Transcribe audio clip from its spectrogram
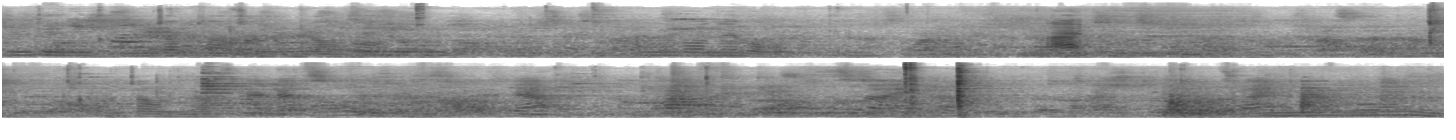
생긴 감자까지 올려서 한 번에 먹어볼게요. 아, 감자 올려서. 음.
